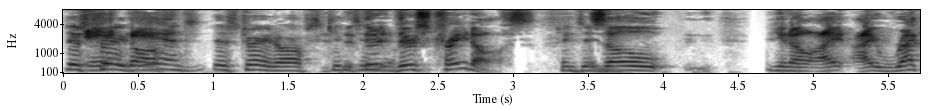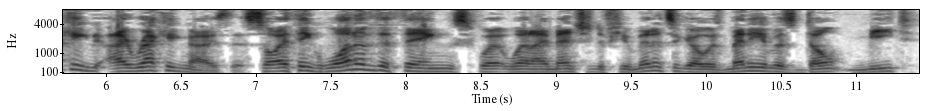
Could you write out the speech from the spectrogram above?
there's trade offs. There's trade offs. There, there's trade offs. So you know, I I, recog- I recognize this. So I think one of the things when I mentioned a few minutes ago is many of us don't meet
